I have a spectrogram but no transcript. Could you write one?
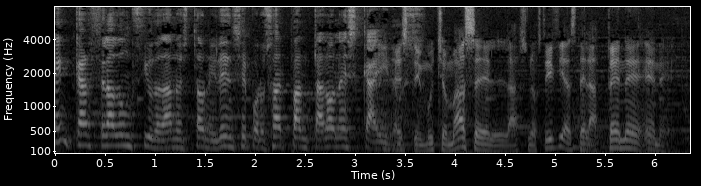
Encarcelado un ciudadano estadounidense por usar pantalones caídos. Esto y mucho más en las noticias de la PNN.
